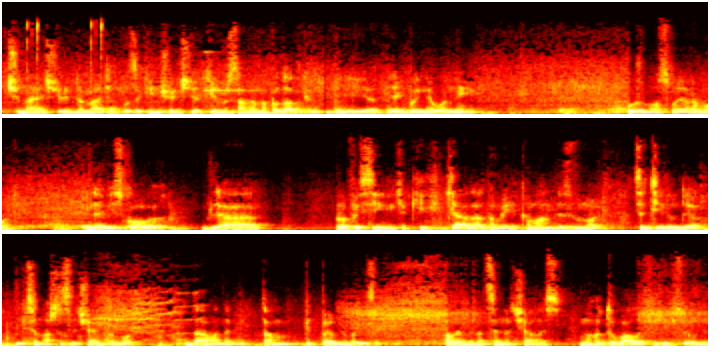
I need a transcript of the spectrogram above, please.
Починаючи від донатів, закінчуючи тими ж самими податками. І якби не вони, кожного своя робота. Для військових, для професійних, яких я, да, там і команди зі мною. Це ті люди, і це наша звичайна робота. Да, вона під, там під певним ризиком. Але ми на це навчались. Ми готували тоді сьогодні.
